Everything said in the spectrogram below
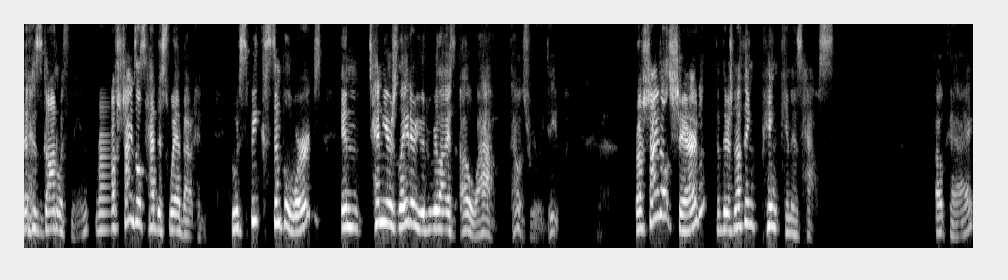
that has gone with me. And Rav Steinsaltz had this way about him. He would speak simple words, and 10 years later, you'd realize, oh, wow, that was really deep. Rav Steinsaltz shared that there's nothing pink in his house. Okay.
